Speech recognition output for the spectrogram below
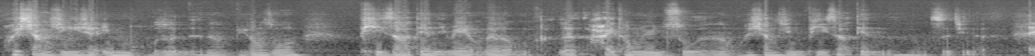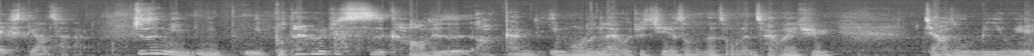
会相信一些阴谋论的那种，比方说。披萨店里面有那种人孩童运输的那种，会相信披萨店的那种事情的。X 调查，就是你你你不太会去思考，就是啊，干阴谋论来我就接受的那种人才会去加入 MIU，因为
